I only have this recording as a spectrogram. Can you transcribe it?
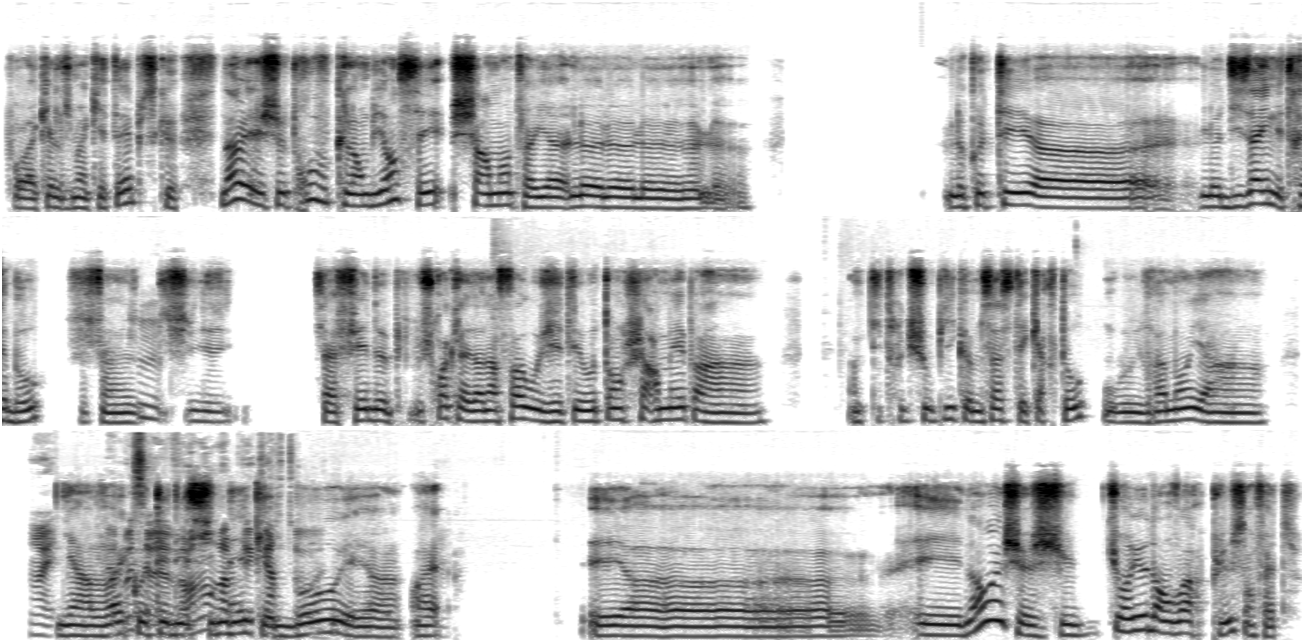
pour laquelle je m'inquiétais, parce que non, mais je trouve que l'ambiance est charmante. Il y a le, le, le, le, le côté, euh, le design est très beau. Je, mm. ça fait de, je crois que la dernière fois où j'étais autant charmé par un, un petit truc choupi comme ça, c'était Carto, où vraiment il y a un, ouais. il y a un vrai moi, côté dessiné qui est beau et euh, ouais. Et, euh... et non, ouais, je, je, suis curieux d'en voir plus en fait.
